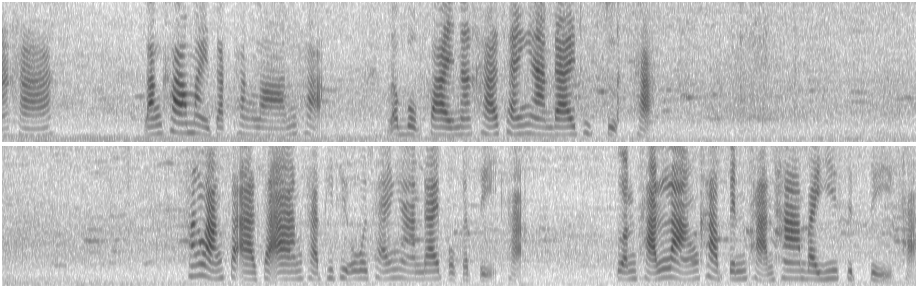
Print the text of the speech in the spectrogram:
นะคะ หลังคาใหม่จากทางร้านค่ะ ระบบไฟนะคะใช้งานได้ทุกจุดค่ะ ข้างหลังสะอาดสะอานค่ะ PTO ใช้งานได้ปกติค่ะ ส่วนผานหลังค่ะเป็นผาน5ใบ24 ค่ะ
